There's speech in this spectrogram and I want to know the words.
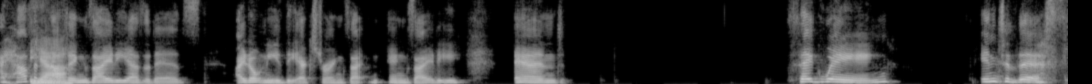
I have Yeah. enough anxiety as it is. I don't need the extra anxi- anxiety. And segueing into this,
